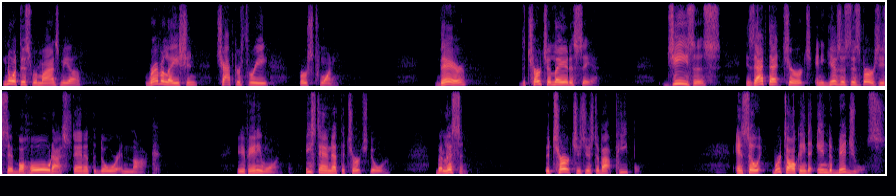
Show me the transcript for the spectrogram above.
You know what this reminds me of? Revelation chapter 3, verse 20. There, the church of Laodicea, Jesus is at that church and he gives us this verse. He said, Behold, I stand at the door and knock. If anyone, he's standing at the church door. But listen, the church is just about people. And so we're talking to individuals.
